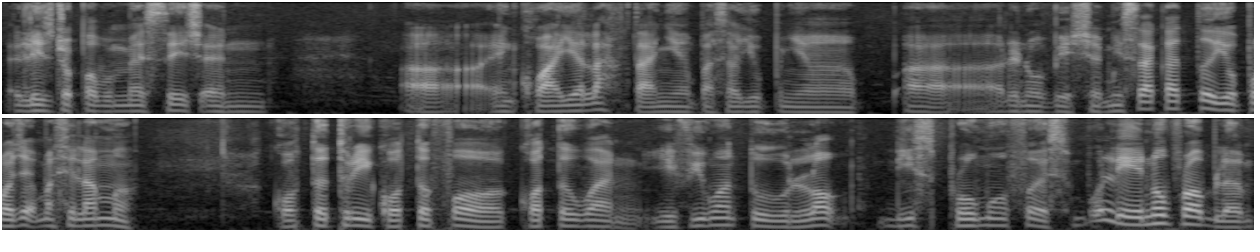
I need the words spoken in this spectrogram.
at least drop up a message and uh, inquire lah tanya pasal you punya uh, renovation. Misal kata your project masih lama. Quarter 3, quarter 4, quarter 1 If you want to lock this promo first Boleh, no problem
